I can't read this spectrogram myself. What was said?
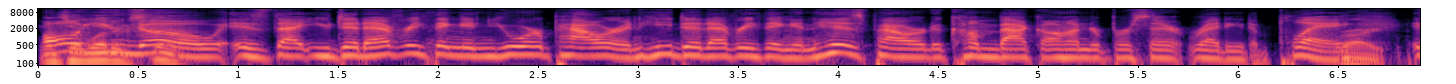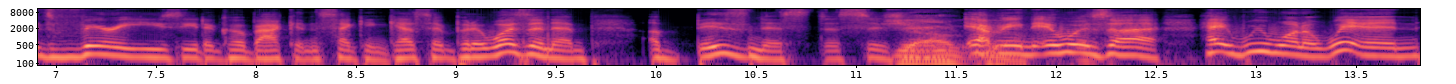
What you extent? know is that you did everything in your power and he did everything in his power to come back 100% ready to play. Right. It's very easy to go back and second guess it, but it wasn't a, a business decision. Yeah, I, I- yeah. mean, it was a, hey, we want to win.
